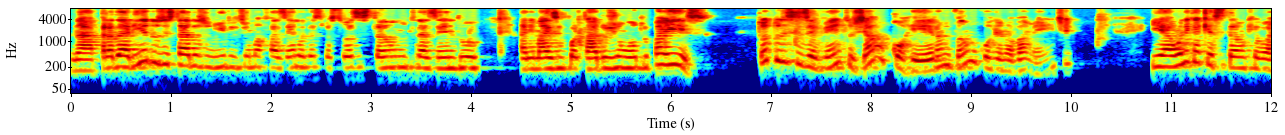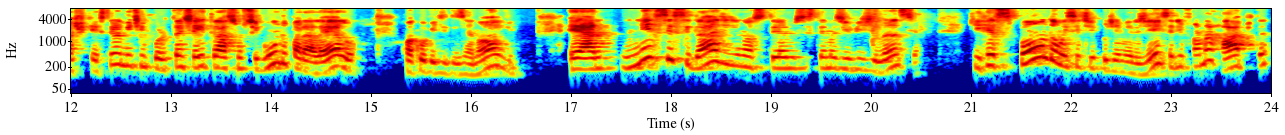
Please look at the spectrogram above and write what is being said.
na pradaria dos Estados Unidos de uma fazenda onde as pessoas estão trazendo animais importados de um outro país. Todos esses eventos já ocorreram e vão ocorrer novamente. E a única questão que eu acho que é extremamente importante, aí traço um segundo paralelo com a Covid-19, é a necessidade de nós termos sistemas de vigilância que respondam esse tipo de emergência de forma rápida,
